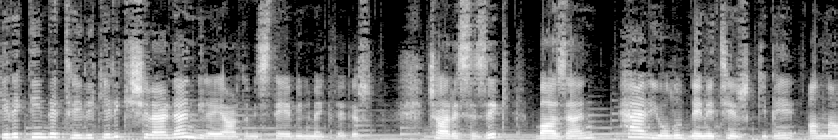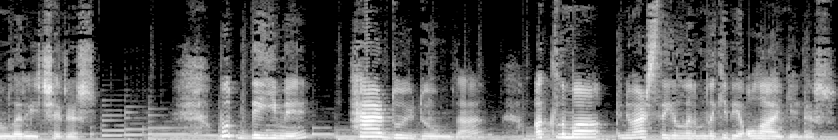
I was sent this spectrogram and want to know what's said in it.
gerektiğinde tehlikeli kişilerden bile yardım isteyebilmektedir. Çaresizlik bazen her yolu denetir gibi anlamları içerir. Bu deyimi her duyduğumda aklıma üniversite yıllarımdaki bir olay gelir.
